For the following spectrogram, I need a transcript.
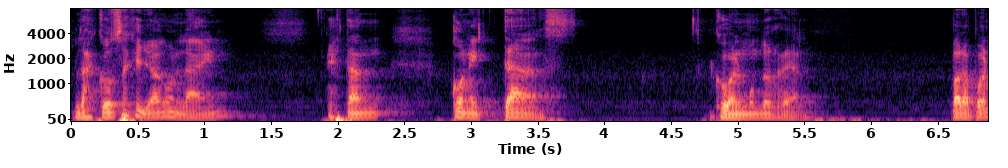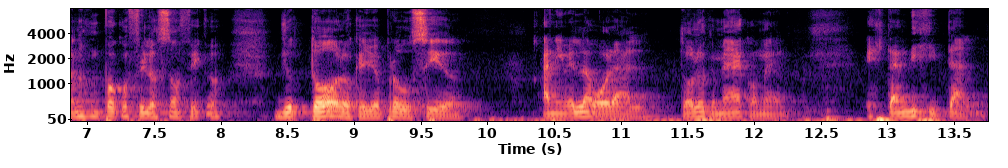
Las cosas que yo hago online están conectadas con el mundo real. Para ponernos un poco filosóficos, yo todo lo que yo he producido a nivel laboral, todo lo que me haga comer, está en digital,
